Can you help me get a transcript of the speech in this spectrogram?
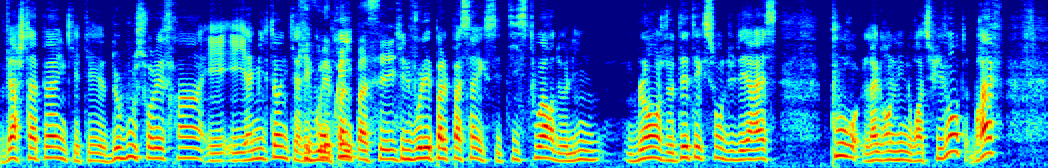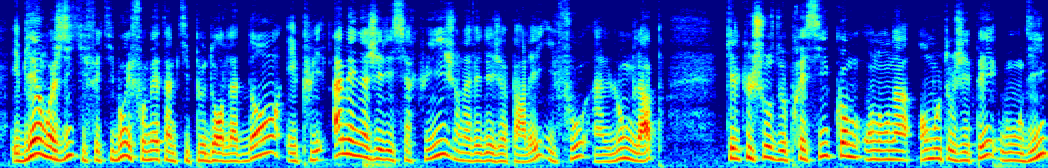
Verstappen qui était debout sur les freins et, et Hamilton qui Qui avait voulait pas compris le passer. qui ne voulait pas le passer avec cette histoire de ligne blanche de détection du DRS pour la grande ligne droite suivante. Bref, eh bien, moi je dis qu'effectivement, il faut mettre un petit peu d'ordre là-dedans et puis aménager les circuits. J'en avais déjà parlé. Il faut un long lap, quelque chose de précis, comme on en a en MotoGP où on dit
